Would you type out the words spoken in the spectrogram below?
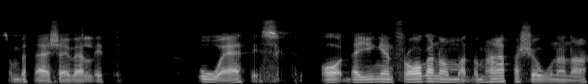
som beter sig väldigt oetiskt och det är ju ingen frågan om att de här personerna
